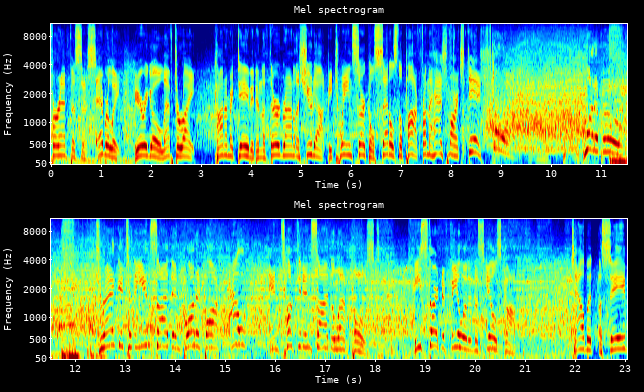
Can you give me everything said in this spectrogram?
for emphasis. Eberle, here we go, left to right. Connor McDavid in the third round of the shootout, between circles, settles the puck from the hash marks, dish, score! What a move! Dragged it to the inside, then brought it back out and tucked it inside the left post. He's starting to feel it in the skills comp. Talbot, a save,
